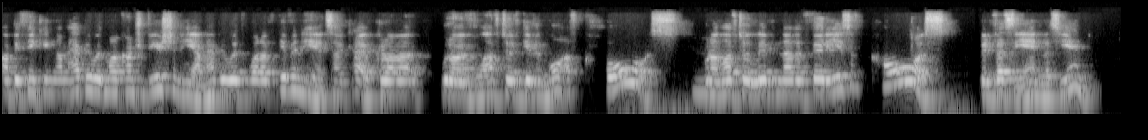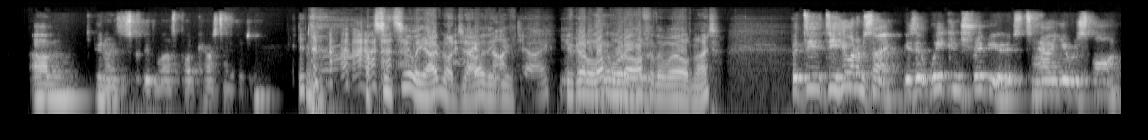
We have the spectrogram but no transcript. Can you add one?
I'd be thinking, I'm happy with my contribution here. I'm happy with what I've given here. It's okay. Could I would I have loved to have given more? Of course. Would I love to have lived another 30 years? Of course. But if that's the end, that's the end. Um, who knows? This could be the last podcast I ever do. Sincerely, I'm not Joe. I Hope think not, you've, Joe. you've got a lot more to offer the world, mate. But do, do you hear what I'm saying? Is that we contribute to how you respond.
